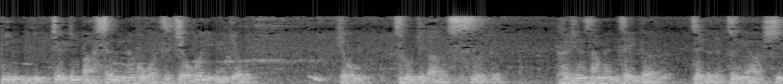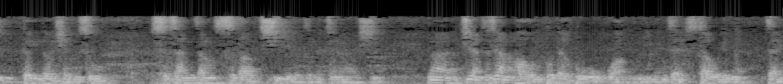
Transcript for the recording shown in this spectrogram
定义，就已经把圣灵的果子九个里面就就触及到了四个。可见上面这个这个的重要性，哥林多前书十三章四到七节的这个重要性。那既然是这样的话，我们不得不往里面再稍微呢再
